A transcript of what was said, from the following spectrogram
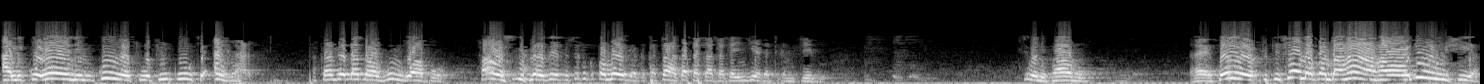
alikuwa yeye ni mkuu wa chuo kikuu cha azhar. Akaambia baba wavungwa hapo hawa sijuma zetu si pamoja. Akakataa kata kata akaingia katika mtego. Sio nifahamu. Eh, kwa hiyo tukisema kwamba hawa hawajui ushia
